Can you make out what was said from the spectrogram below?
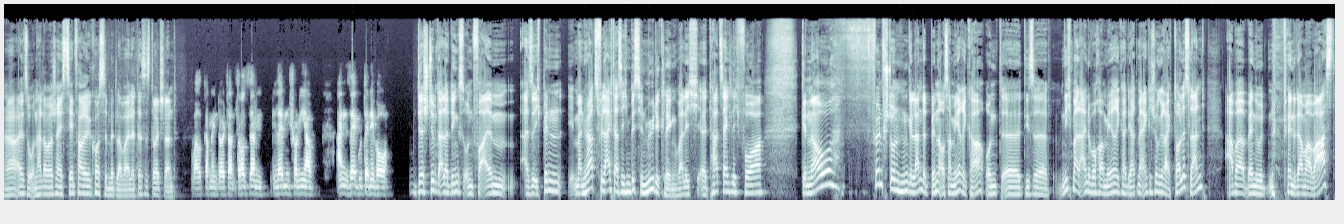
Ja, also, und hat aber wahrscheinlich zehnfache gekostet mittlerweile. Das ist Deutschland. Welcome in Deutschland. Trotzdem, wir leben schon hier auf einem sehr guten Niveau. Das stimmt allerdings und vor allem, also ich bin, man hört es vielleicht, dass ich ein bisschen müde klinge, weil ich äh, tatsächlich vor genau fünf Stunden gelandet bin aus Amerika und äh, diese nicht mal eine Woche Amerika, die hat mir eigentlich schon gereicht. Tolles Land, aber wenn du, wenn du da mal warst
